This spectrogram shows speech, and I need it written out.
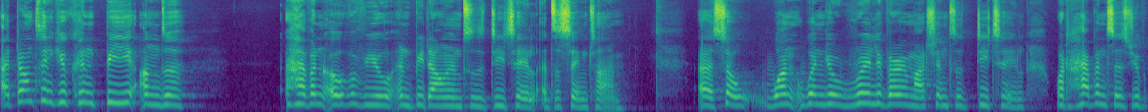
I don't think you can be under, have an overview and be down into the detail at the same time. Uh, so one, when you're really very much into detail, what happens is you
